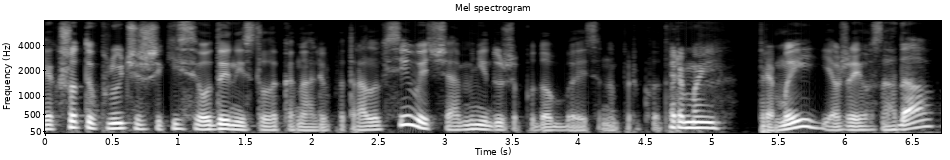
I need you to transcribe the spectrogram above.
Якщо ти включиш якийсь один із телеканалів Петра Олексійовича, мені дуже подобається, наприклад, прямий прямий, я вже його згадав,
